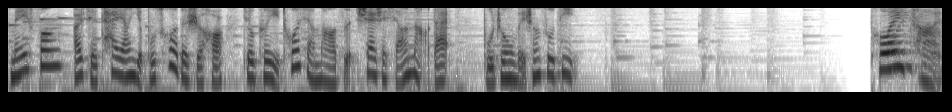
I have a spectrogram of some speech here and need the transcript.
没风而且太阳也不错的时候，就可以脱下帽子晒晒小脑袋，补充维生素 D。Playtime。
